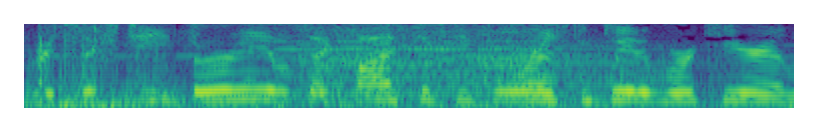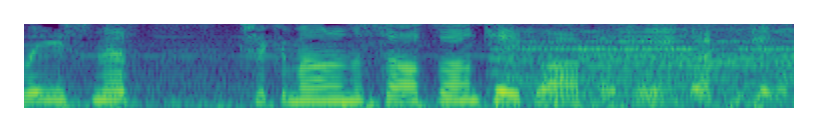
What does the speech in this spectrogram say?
We're at 1630. Looks like 564 has completed work here at Ladysmith. Check him out on the southbound takeoff as we lean back and get him.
